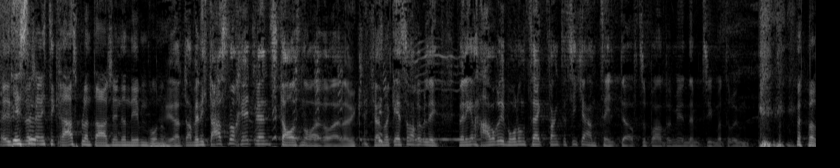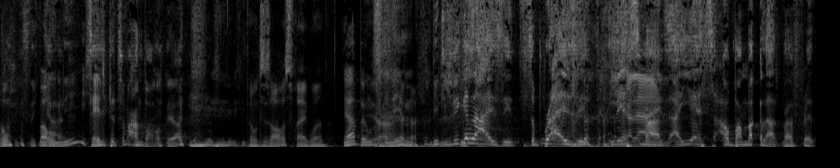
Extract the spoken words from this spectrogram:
Es ist wahrscheinlich die Grasplantage in der Nebenwohnung. ja, da, wenn ich das noch hätte, wären es 1000 Euro, Alter, wirklich. Ich habe mir gestern auch überlegt, wenn ich einen Haber die Wohnung zeige, fängt er sicher an, Zelte aufzubauen bei mir in dem Zimmer drüben. Warum? Nicht Warum ja, nicht? Zelte zum Anbauen, ja. Bei uns ist auch was frei geworden. Ja, bei uns daneben. Wirklich. Legalize it, surprise it. Yes, man. Ah, yes, Obama glad, my friend.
